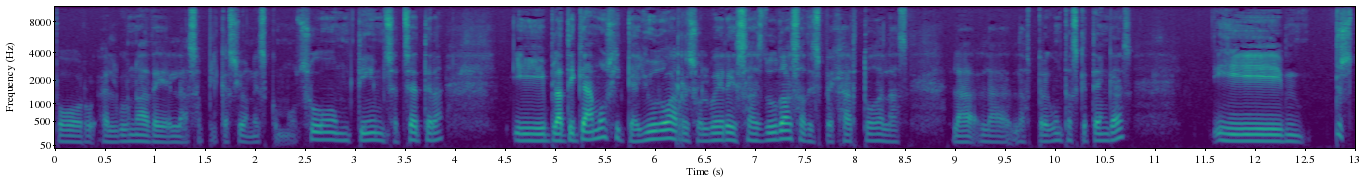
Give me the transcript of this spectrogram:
por alguna de las aplicaciones como Zoom, Teams, etcétera, y platicamos y te ayudo a resolver esas dudas, a despejar todas las, las preguntas que tengas y pues,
